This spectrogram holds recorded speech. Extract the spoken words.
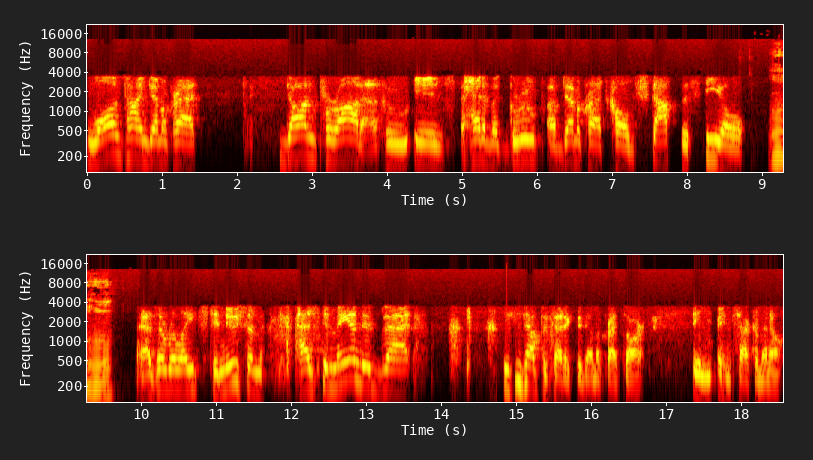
longtime Democrat Don Perata, who is head of a group of Democrats called Stop the Steal, mm-hmm. as it relates to Newsom, has demanded that this is how pathetic the Democrats are in, in Sacramento.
